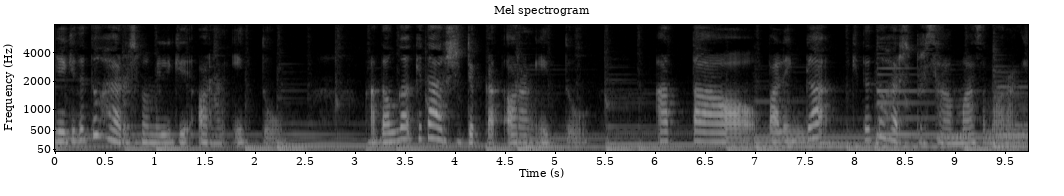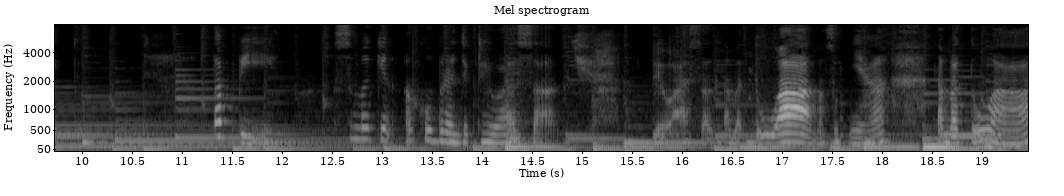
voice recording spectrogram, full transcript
ya kita tuh harus memiliki orang itu. Atau enggak kita harus dekat orang itu. Atau paling enggak kita tuh harus bersama sama orang itu. Tapi semakin aku beranjak dewasa dewasa tambah tua maksudnya tambah tua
